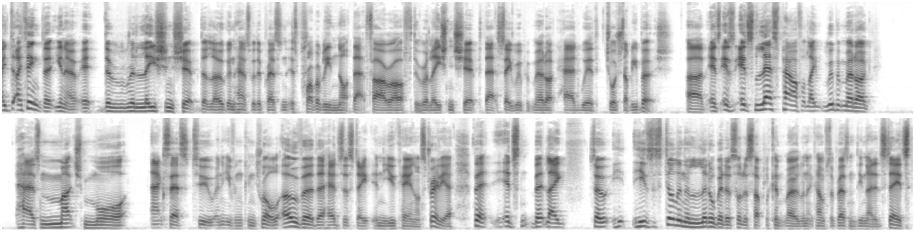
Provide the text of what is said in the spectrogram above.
I, I think that you know it, the relationship that Logan has with the president is probably not that far off the relationship that say Rupert Murdoch had with George W. Bush. Uh, it's, it's it's less powerful. Like Rupert Murdoch has much more access to and even control over the heads of state in the UK and Australia. But it's but like so he, he's still in a little bit of sort of supplicant mode when it comes to the president of the United States,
